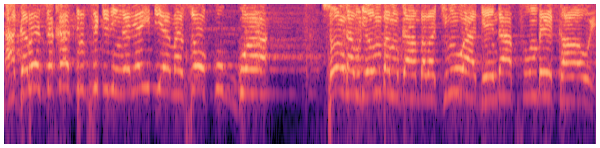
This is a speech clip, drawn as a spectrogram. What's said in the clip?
agabe zakatulfitiri nga lyaidi amaze okuggwa. So nga buli omu bamugamba bagimuwa agende afumba ekaawe.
